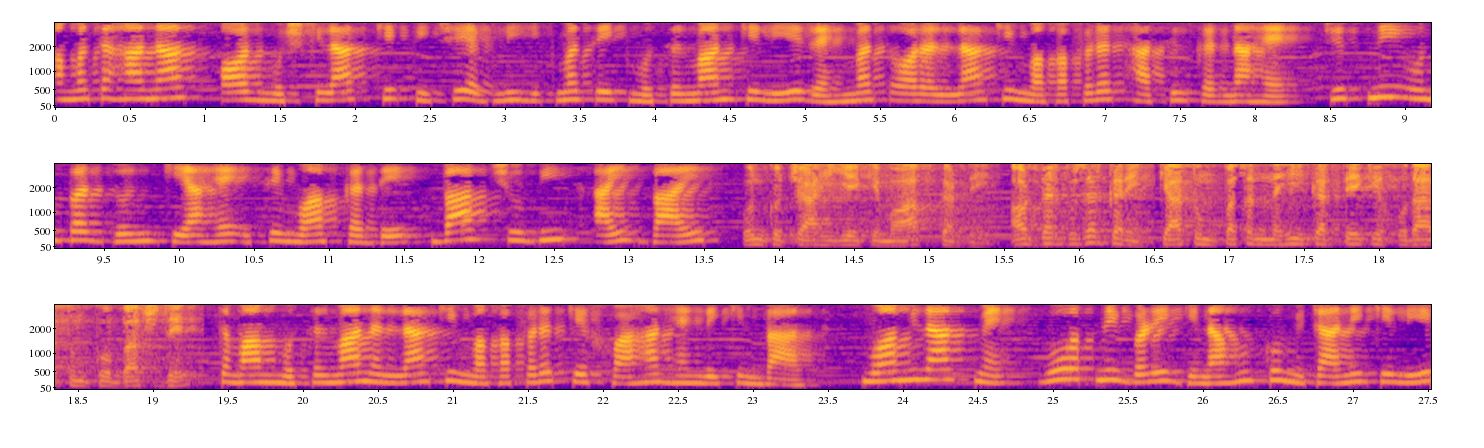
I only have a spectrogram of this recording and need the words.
امتحانات اور مشکلات کے پیچھے اگلی حکمت ایک مسلمان کے لیے رحمت اور اللہ کی مغفرت حاصل کرنا ہے۔ جس نے ان پر ظلم کیا ہے اسے معاف کر دے۔ باب چوبیس آئی بائیس۔ ان کو چاہیے کہ معاف کر دیں اور درگزر کریں۔ کیا تم پسند نہیں کرتے کہ خدا تم کو بخش دے؟ تمام مسلمان اللہ کی مغفرت کے خواہاں ہیں لیکن بعض معاملات میں وہ اپنے بڑے گناہوں کو مٹانے کے لیے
